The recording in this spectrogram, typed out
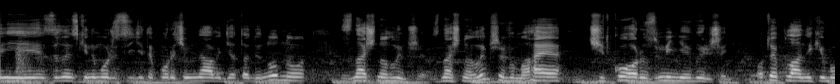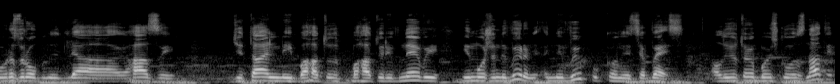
і, Зеленський не можуть сидіти поруч і ненавидять один одного. Значно глибше. Значно глибше вимагає чіткого розуміння і вирішень. Отой план, який був розроблений для гази, детальний, багато, багаторівневий, він може не вирив, не виконується весь. Але його треба обов'язково знати,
